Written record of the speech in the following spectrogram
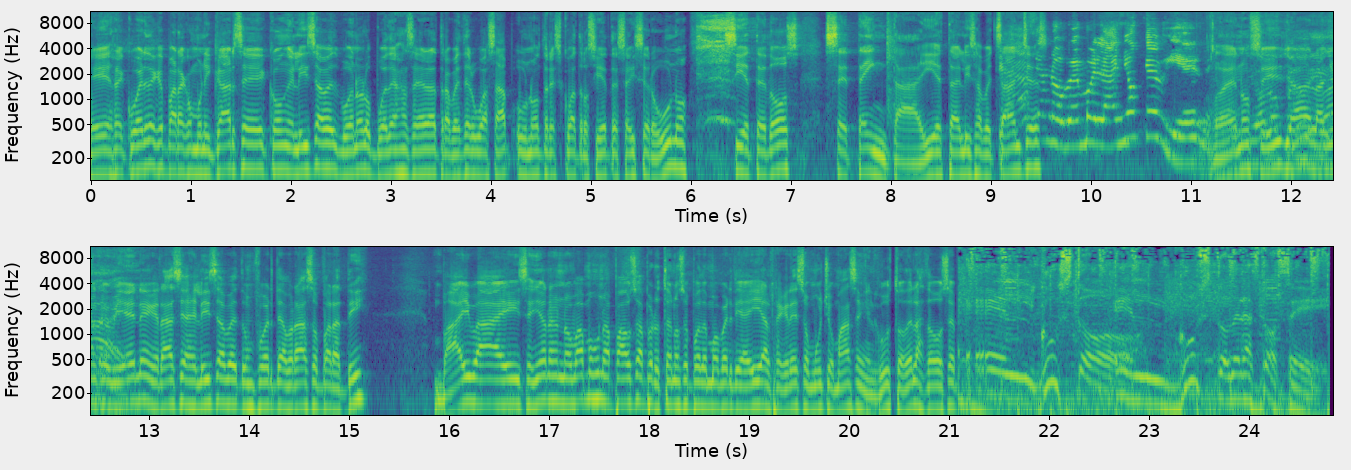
Eh, recuerde que para comunicarse con Elizabeth, bueno, lo puedes hacer a través del WhatsApp 1347-601-7270. Ahí está Elizabeth Sánchez. Gracias, nos vemos el año que viene. Bueno, sí, ya el año que viene. Gracias, Elizabeth. Un fuerte abrazo para ti. Bye, bye. Señores, nos vamos a una pausa, pero usted no se puede mover de ahí. Al regreso, mucho más en el gusto de las 12. El gusto, el gusto de las 12.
